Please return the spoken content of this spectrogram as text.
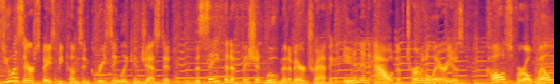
As U.S. airspace becomes increasingly congested, the safe and efficient movement of air traffic in and out of terminal areas calls for a well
